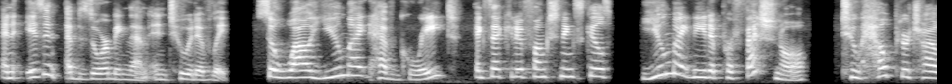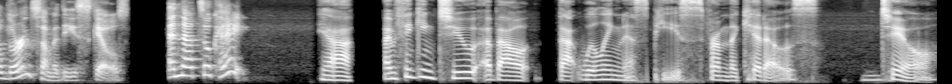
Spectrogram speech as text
and isn't absorbing them intuitively. So while you might have great executive functioning skills, you might need a professional to help your child learn some of these skills. And that's okay. Yeah. I'm thinking too about that willingness piece from the kiddos, mm-hmm. too.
